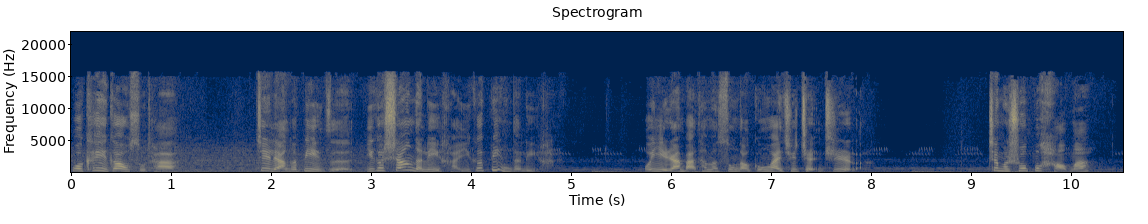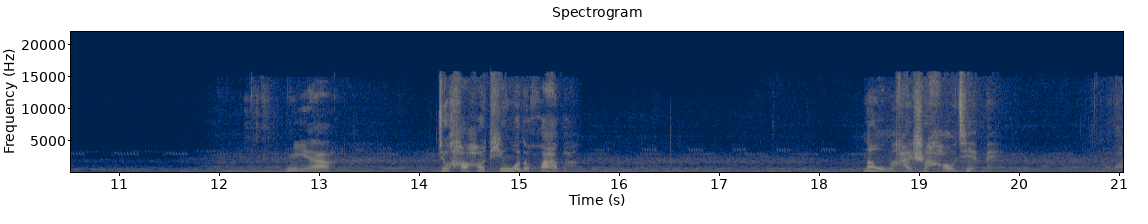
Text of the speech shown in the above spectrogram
我可以告诉他，这两个婢子，一个伤的厉害，一个病的厉害。我已然把他们送到宫外去诊治了。这么说不好吗？你呀，就好好听我的话吧。那我们还是好姐妹。我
